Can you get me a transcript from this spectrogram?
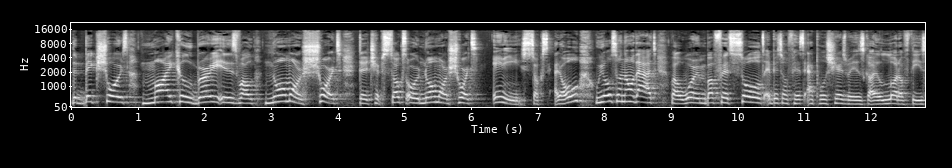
the big shorts, Michael Burry is, well, no more short the chip stocks or no more short any stocks at all. We also know that, well, Warren Buffett sold a bit of his Apple shares, but he's got a lot of these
